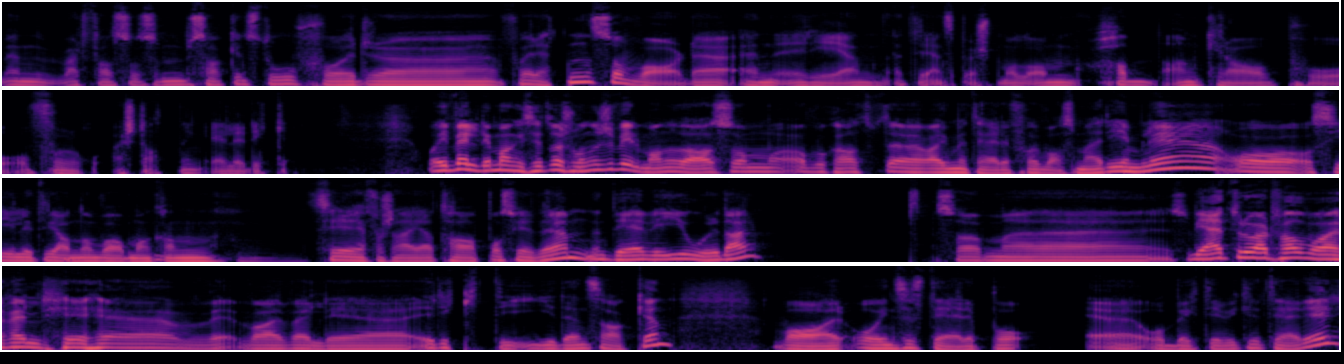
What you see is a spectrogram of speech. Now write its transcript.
men, i hvert fall sånn som saken sto for, uh, for retten, så var det ren, et rent spørsmål om hadde han krav på å få erstatning eller ikke. Og I veldig mange situasjoner så vil man jo da som advokat uh, argumentere for hva som er rimelig, og, og si litt om hva man kan se for seg av tap osv. Det vi gjorde der, som, som, jeg tror i hvert fall var veldig, var veldig riktig i den saken, var å insistere på Eh, objektive kriterier,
